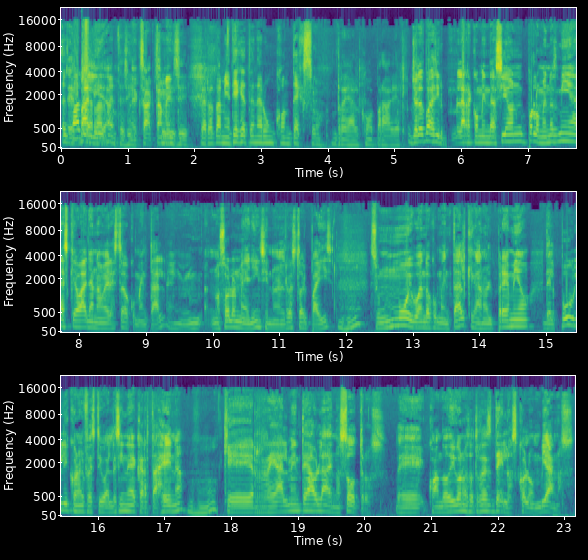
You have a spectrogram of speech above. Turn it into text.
es, válida, realmente, sí. Exactamente. pero también tiene que tener un contexto real como para ver. Yo les voy a decir, la recomendación, por lo menos mía, es que vayan a ver este documental, en, no solo en Medellín, sino en el resto del país. Es un muy buen documental que ganó el premio del público en el Festival de Cine de Cartagena, que realmente habla de nosotros de, cuando digo nosotros es de los colombianos,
